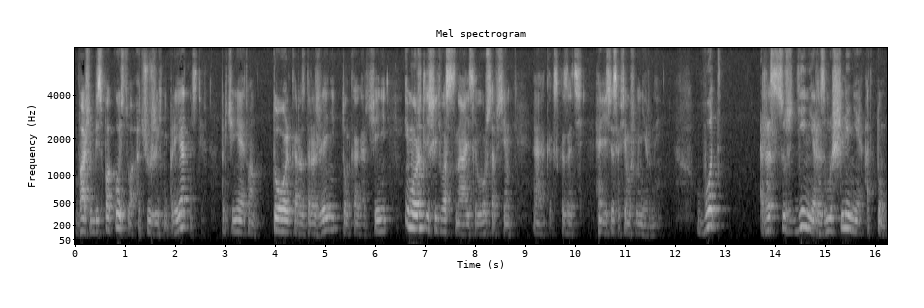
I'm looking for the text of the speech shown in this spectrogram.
Ваше беспокойство о чужих неприятностях причиняет вам только раздражение, только огорчение и может лишить вас сна, если вы уж совсем, э, как сказать, если совсем уж вы нервный. Вот рассуждение, размышление о том,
